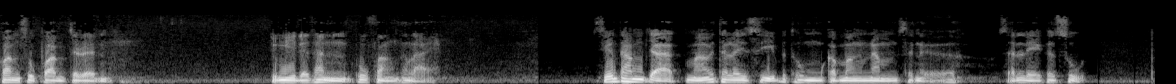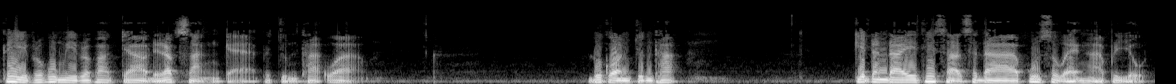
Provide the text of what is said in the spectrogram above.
ความสุขความเจริญจะมีแด่ท่านผู้ฟังทั้งหลาย เสียงธรรมจากมหาวิทยาลัยศรีปทุมกำลังนำเสนอ สันเลขสูตร ที่พระผู้มีพระภาคเจ้าได้รับสั่งแก่พระจุนทะว่า ดูก่อนจุนทะ กิจอันใดที่ศาสดาผู้แสวงหาประโยชน์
